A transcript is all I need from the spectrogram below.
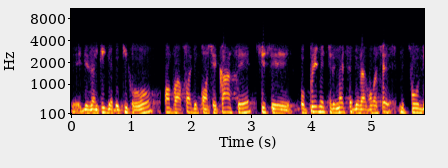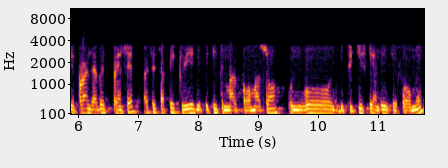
des antidiabétiques oraux, ont parfois des conséquences. Si c'est au premier trimestre de la grossesse, il faut les prendre avec pincette parce que ça peut créer des petites malformations au niveau du fœtus qui est en train de se former.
